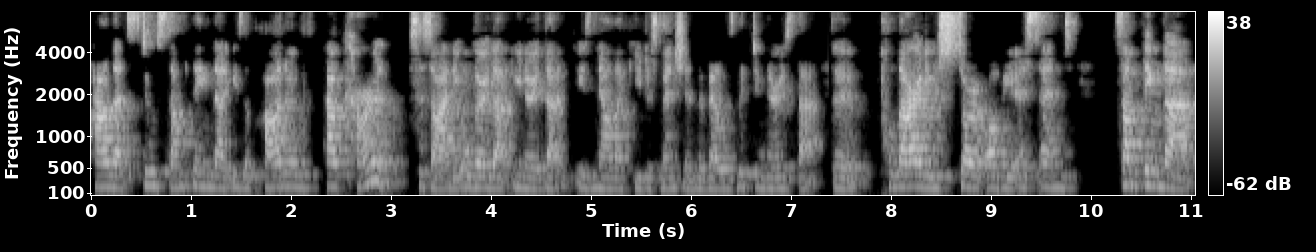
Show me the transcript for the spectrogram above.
how that's still something that is a part of our current society. Although that, you know, that is now, like you just mentioned, the veil is lifting. There is that the polarity is so obvious and something that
